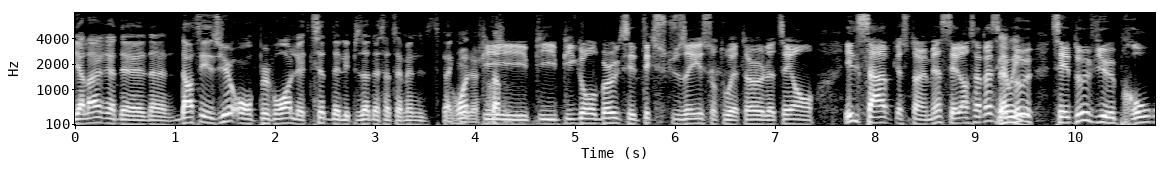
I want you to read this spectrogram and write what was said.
il a l'air de, de- dans ses yeux, on peut voir le titre de l'épisode de cette semaine du petit paquet. Ouais, là. Puis, puis, puis Goldberg s'est excusé sur Twitter. Là, tu sais, on, ils savent que c'est un mess. C'est, c'est, Ben oui. deux, c'est deux vieux pros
